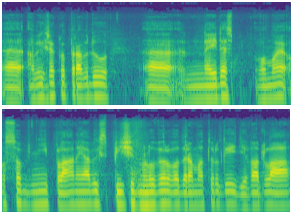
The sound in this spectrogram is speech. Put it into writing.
Eh, abych řekl pravdu, eh, nejde o moje osobní plány, já bych spíš mluvil o dramaturgii divadla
